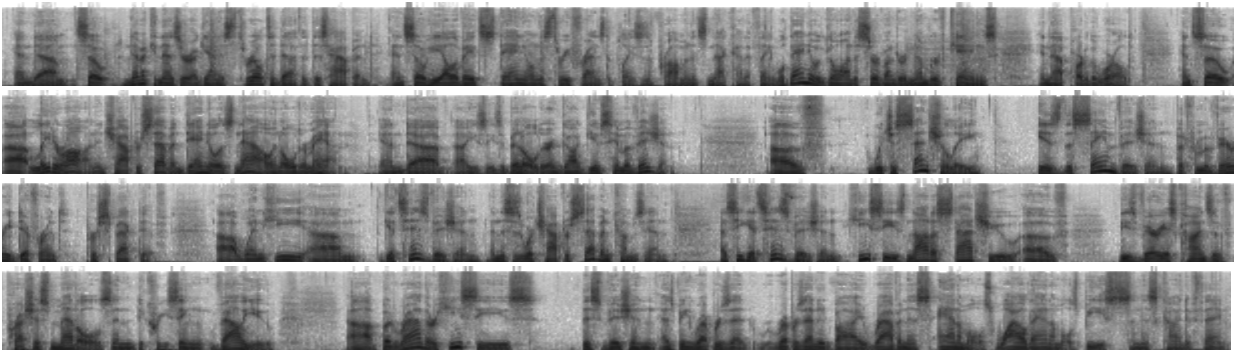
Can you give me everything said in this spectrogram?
And um, so Nebuchadnezzar, again, is thrilled to death that this happened. And so he elevates Daniel and his three friends to places of prominence and that kind of thing. Well, Daniel would go on to serve under a number of kings in that part of the world. And so uh, later on in chapter 7, Daniel is now an older man. And uh, uh, he's, he's a bit older, and God gives him a vision of which essentially is the same vision, but from a very different perspective. Uh, when he um, gets his vision, and this is where chapter 7 comes in, as he gets his vision, he sees not a statue of these various kinds of precious metals and decreasing value, uh, but rather he sees this vision as being represent, represented by ravenous animals, wild animals, beasts, and this kind of thing.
